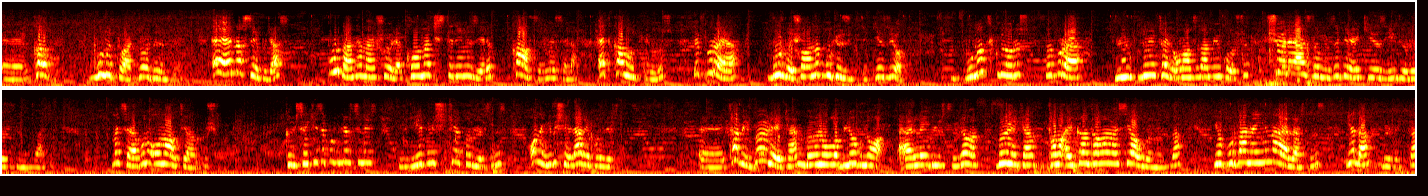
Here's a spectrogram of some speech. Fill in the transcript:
Ee, bulut var gördüğünüz gibi. Ee nasıl yapacağız? Buradan hemen şöyle koymak istediğimiz yere kalsın mesela. Add Callout diyoruz. Şu anda bu gözükecek yazıyor. Buna tıklıyoruz ve buraya büyüklüğü tabii 16'dan büyük olsun. Şöyle yazdığımızda direkt yazıyı görürsünüz zaten. Mesela bunu 16 yazmış. 48 yapabilirsiniz, 72 yapabilirsiniz. Onun gibi şeyler yapabilirsiniz. Ee, tabii böyleyken böyle olabiliyor bunu ayarlayabilirsiniz ama böyleyken tam ekran tamamen siyah olduğunuzda ya buradan rengini ayarlarsınız ya da birlikte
